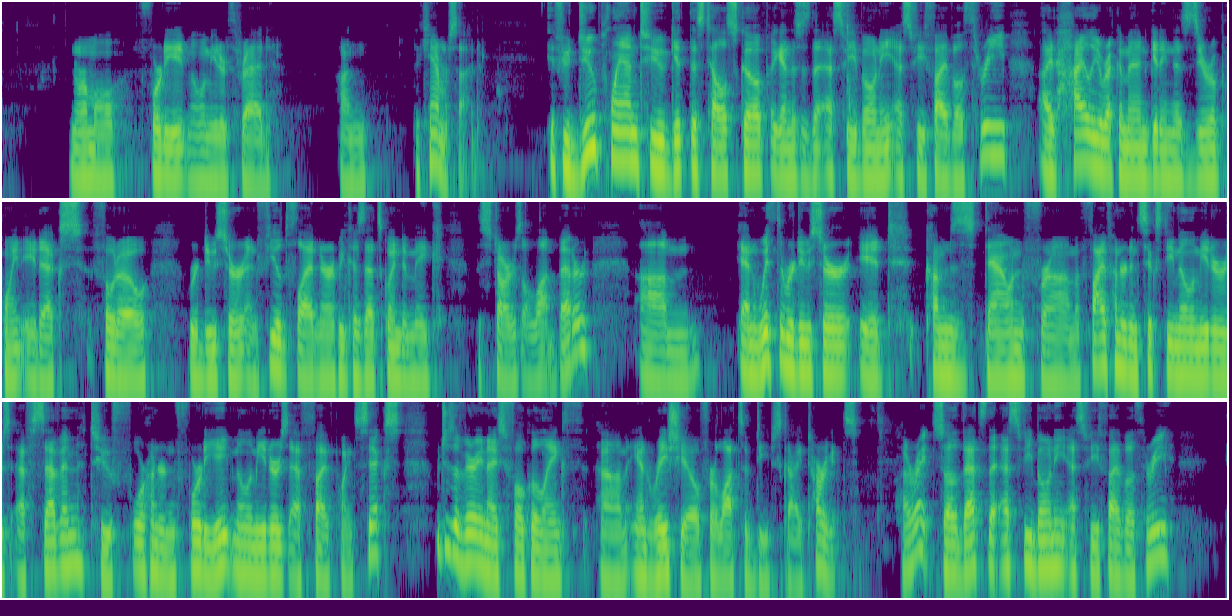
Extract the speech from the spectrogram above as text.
normal 48 millimeter thread on the camera side. If you do plan to get this telescope, again, this is the SV Bony SV503, I'd highly recommend getting this 0.8x photo reducer and field flattener because that's going to make the stars a lot better. Um, and with the reducer, it comes down from 560 millimeters f7 to 448 millimeters f5.6, which is a very nice focal length um, and ratio for lots of deep sky targets. All right, so that's the SV Bony SV503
